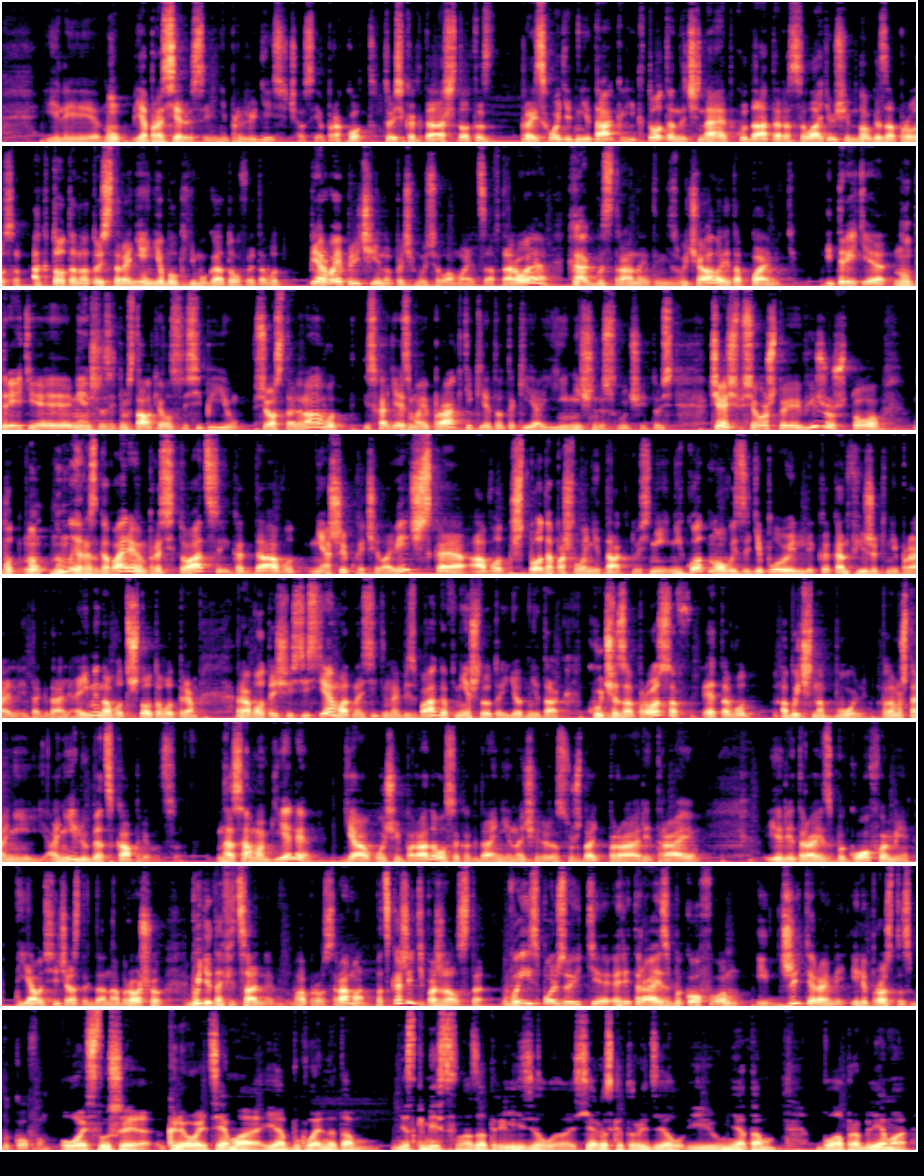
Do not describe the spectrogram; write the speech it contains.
или, ну, я про сервисы, я не про людей сейчас, я про код. То есть, когда что-то происходит не так, и кто-то начинает куда-то рассылать очень много запросов, а кто-то на той стороне не был к нему готов. Это вот первая причина, почему все ломается. А второе, как бы странно это ни звучало, это память. И третье, ну, третье, меньше с этим сталкивался CPU. Все остальное, вот, исходя из моей практики, это такие единичные случаи. То есть, чаще всего, что я вижу, что вот, ну, ну мы разговариваем про ситуации, когда вот не ошибка человеческая, а вот что-то пошло не так. То есть, не, не код новый задеплоили или конфижик неправильный и так далее, а именно вот что-то вот прям работающая система относительно без багов, не что-то идет не так. Куча запросов, это вот обычно боль, потому что они, они любят скапливаться. На самом деле, я очень порадовался, когда они начали рассуждать про ретраи, и ретраи с бэкофами. Я вот сейчас тогда наброшу. Будет официальный вопрос. Роман, подскажите, пожалуйста, вы используете ретраи с бэкофом и джиттерами или просто с бэкофом? Ой, слушай, клевая тема. Я буквально там несколько месяцев назад релизил э, сервис, который делал, и у меня там была проблема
